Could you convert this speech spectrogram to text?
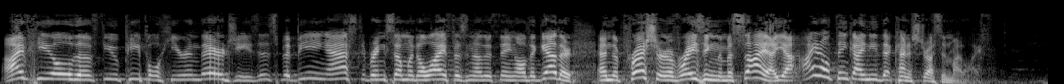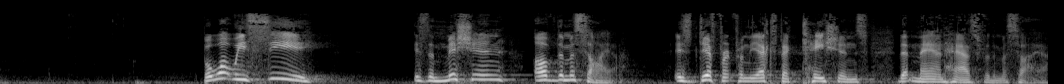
I've healed a few people here and there, Jesus, but being asked to bring someone to life is another thing altogether. And the pressure of raising the Messiah, yeah, I don't think I need that kind of stress in my life. But what we see is the mission of the Messiah is different from the expectations that man has for the Messiah.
